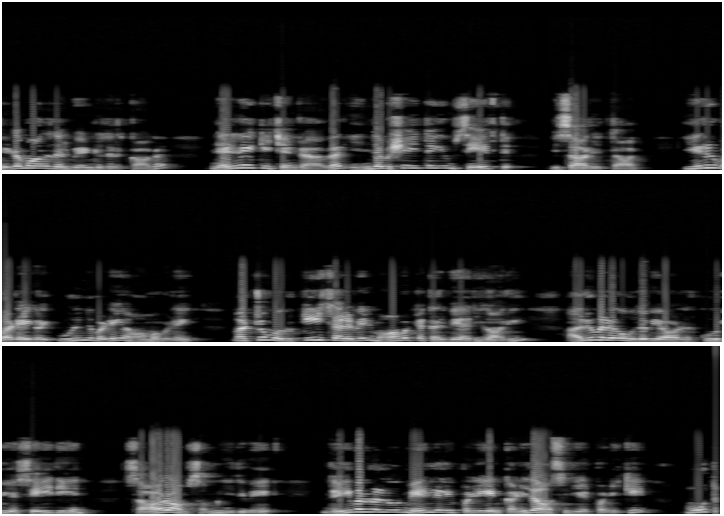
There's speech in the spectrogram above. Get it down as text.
இடமாறுதல் வேண்டுதலுக்காக நெல்லைக்கு சென்ற அவர் இந்த விஷயத்தையும் சேர்த்து விசாரித்தார். இரு வடைகள் உளுந்து வடை ஆமவடை மற்றும் ஒரு டீ செலவில் மாவட்ட கல்வி அதிகாரி அலுவலக உதவியாளர் கூறிய செய்தியின் சாராம்சம் இதுவே. தெய்வநல்லூர் மேல்நிலைப் பள்ளியின் கணித ஆசிரியர் பணிக்கு மூத்த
